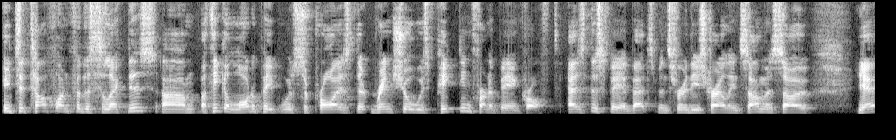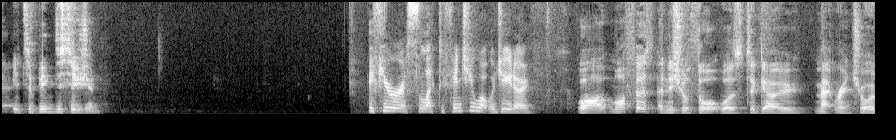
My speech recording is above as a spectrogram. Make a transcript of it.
it's a tough one for the selectors. Um, I think a lot of people were surprised that Renshaw was picked in front of Bancroft as the spare batsman through the Australian summer. So, yeah, it's a big decision. If you were a selector, Finchy, what would you do? Well, my first initial thought was to go Matt Renshaw,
